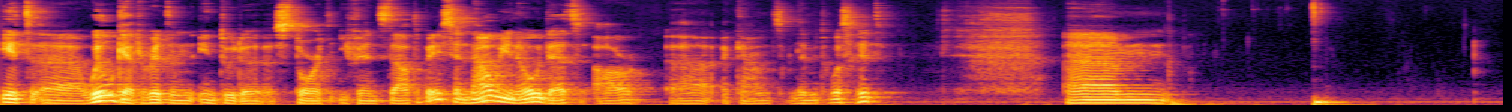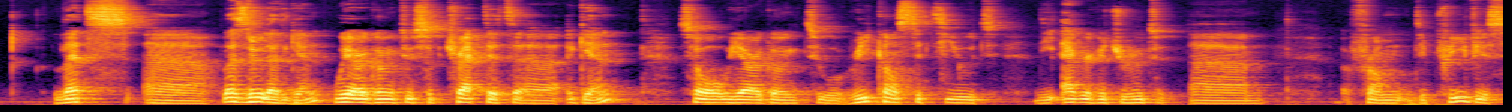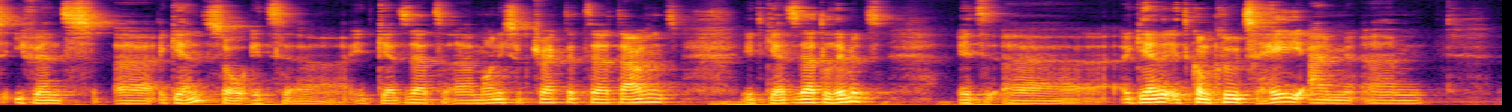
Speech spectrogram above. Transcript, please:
it uh, will get written into the stored events database. And now we know that our uh, account limit was hit. Um, let's uh, let's do that again. We are going to subtract it uh, again. So we are going to reconstitute the aggregate root um, from the previous events uh, again. So it uh, it gets that uh, money subtracted uh, thousand. It gets that limit. It again it concludes. Hey, I'm. Um,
